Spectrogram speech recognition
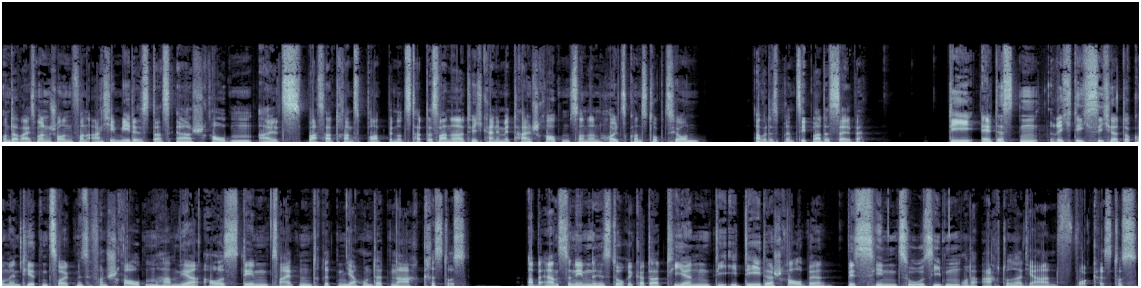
Und da weiß man schon von Archimedes, dass er Schrauben als Wassertransport benutzt hat. Das waren natürlich keine Metallschrauben, sondern Holzkonstruktionen, aber das Prinzip war dasselbe. Die ältesten richtig sicher dokumentierten Zeugnisse von Schrauben haben wir aus dem zweiten, dritten Jahrhundert nach Christus. Aber ernstzunehmende Historiker datieren die Idee der Schraube bis hin zu sieben oder achthundert Jahren vor Christus.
